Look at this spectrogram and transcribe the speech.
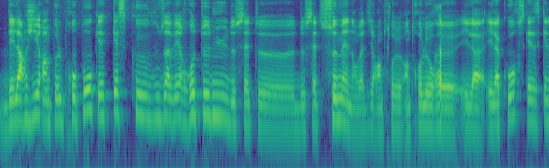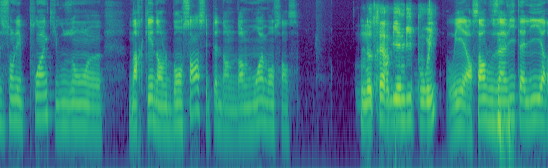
d'élargir un peu le propos. Qu'est-ce que vous avez retenu de cette, euh, de cette semaine, on va dire, entre, entre l'Euro et la, et la course? Quels sont les points qui vous ont marqué dans le bon sens et peut-être dans, dans, le moins bon sens? Notre Airbnb pourri. Oui, alors ça, on vous invite à lire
